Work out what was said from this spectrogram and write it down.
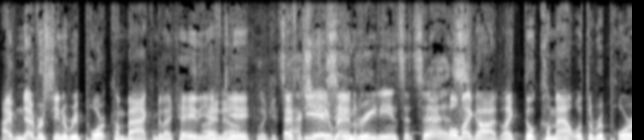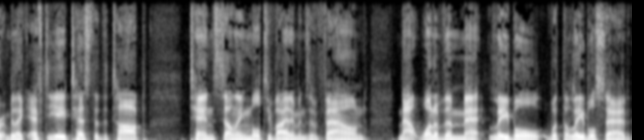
I've never seen a report come back and be like, "Hey, the I know. FDA, Look, it's FDA actually has the random ingredients. It says. Oh my god! Like they'll come out with a report and be like, FDA tested the top ten selling multivitamins and found not one of them met label what the label said.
